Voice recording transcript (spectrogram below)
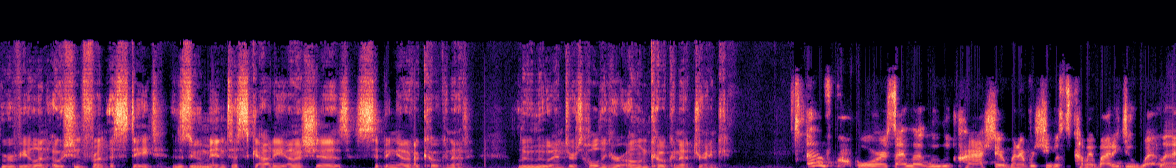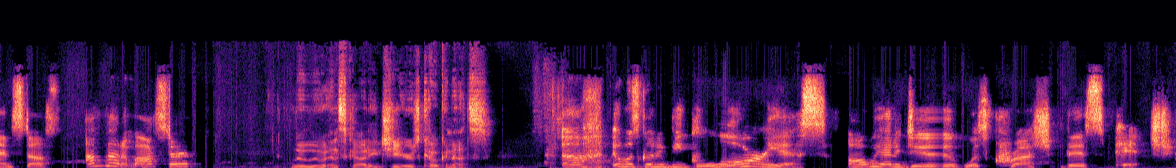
We reveal an oceanfront estate. Zoom in to Scottie on a chaise, sipping out of a coconut. Lulu enters, holding her own coconut drink. Of course, I let Lulu crash there whenever she was coming by to do wetland stuff. I'm not a monster. Lulu and Scottie cheers coconuts. Ugh, it was going to be glorious. All we had to do was crush this pitch.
